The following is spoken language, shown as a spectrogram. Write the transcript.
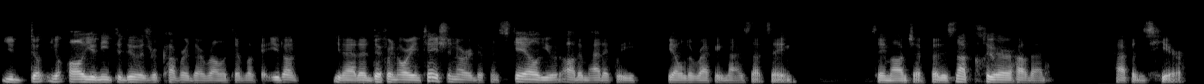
you don't, you, all you need to do is recover their relative location. You don't, you know, at a different orientation or a different scale, you would automatically be able to recognize that same same object, but it's not clear how that happens here.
